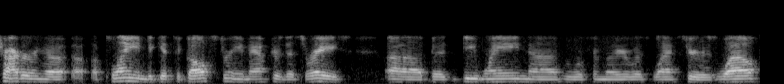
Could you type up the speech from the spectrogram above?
chartering a, a plane to get to Gulfstream after this race. Uh, but D. Wayne, uh, who we're familiar with last year as well,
